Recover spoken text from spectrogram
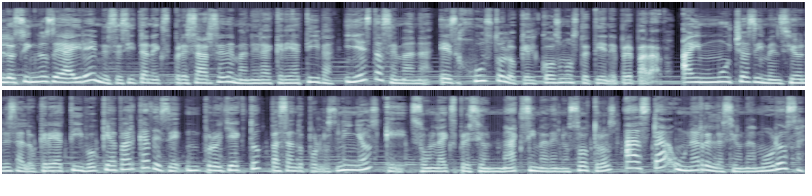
Los signos de aire necesitan expresarse de manera creativa y esta semana es justo lo que el cosmos te tiene preparado. Hay muchas dimensiones a lo creativo que abarca desde un proyecto pasando por los niños, que son la expresión máxima de nosotros, hasta una relación amorosa.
